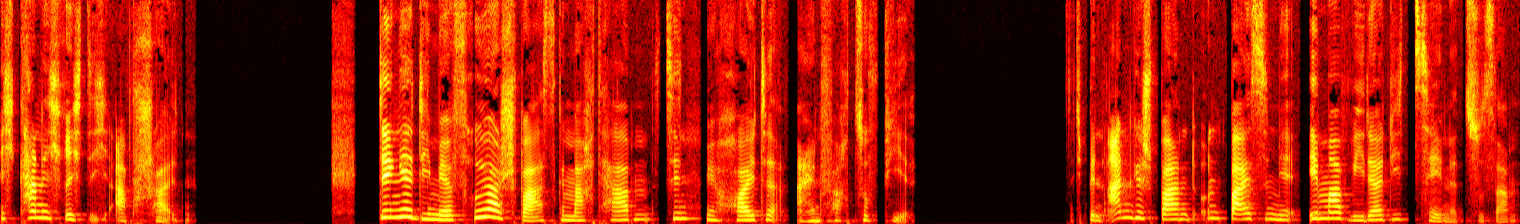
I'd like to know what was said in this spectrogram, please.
Ich kann nicht richtig abschalten. Dinge, die mir früher Spaß gemacht haben, sind mir heute einfach zu viel. Ich bin angespannt und beiße mir immer wieder die Zähne zusammen.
